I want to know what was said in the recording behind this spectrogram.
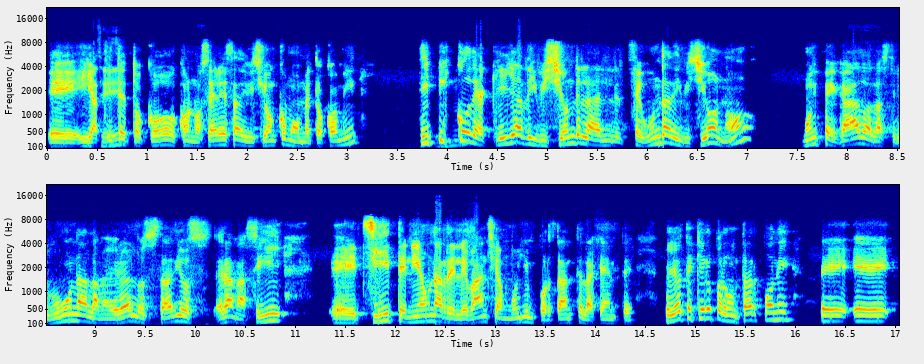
eh, y a ti te tocó conocer esa división como me tocó a mí, típico de aquella división de la segunda división, ¿no? Muy pegado a las tribunas, la mayoría de los estadios eran así, eh, sí tenía una relevancia muy importante la gente. Pero yo te quiero preguntar, Pony, eh, eh,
